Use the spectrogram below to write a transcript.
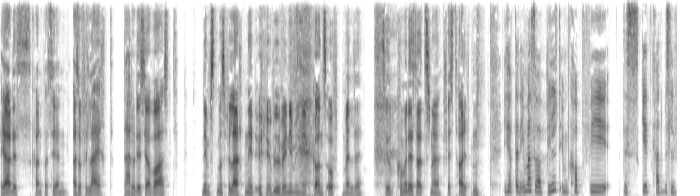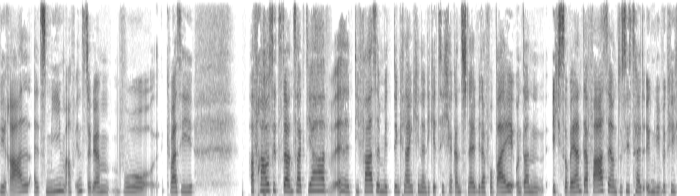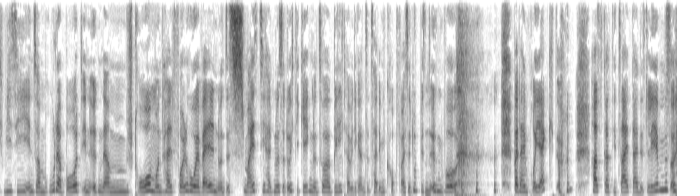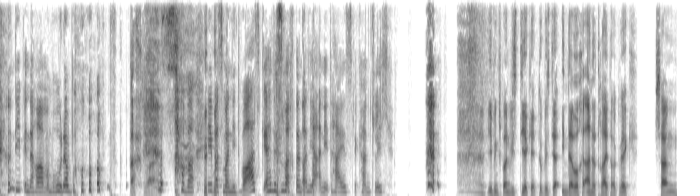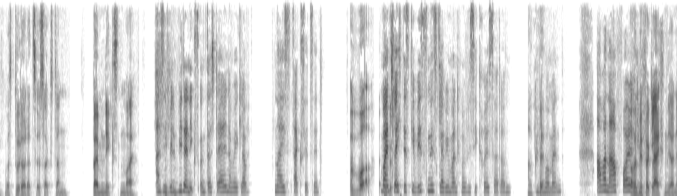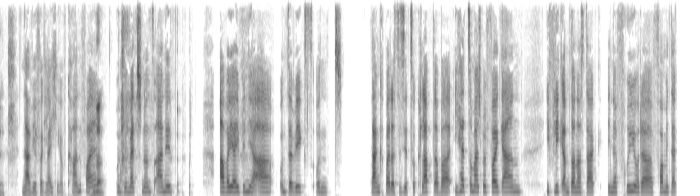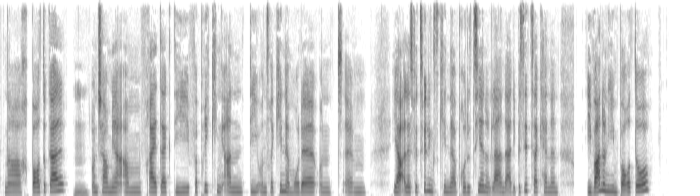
Ja, das kann passieren. Also vielleicht, da du das ja weißt, nimmst du es vielleicht nicht übel, wenn ich mich nicht ganz oft melde. So kann man das da jetzt schnell festhalten. Ich habe dann immer so ein Bild im Kopf, wie das geht gerade ein bisschen viral als Meme auf Instagram, wo quasi eine Frau sitzt da und sagt, ja, äh, die Phase mit den Kleinkindern, die geht sicher ganz schnell wieder vorbei. Und dann ich so während der Phase und du siehst halt irgendwie wirklich, wie sie in so einem Ruderboot in irgendeinem Strom und halt voll hohe Wellen und es schmeißt sie halt nur so durch die Gegend und so ein Bild habe ich die ganze Zeit im Kopf. Also du bist Mhm. irgendwo bei deinem Projekt und hast gerade die Zeit deines Lebens und, und ich bin daheim am Ruderboot. Ach was. Aber hey, was man nicht weiß, gell, das macht dann, dann ja auch nicht heiß, bekanntlich. Ich bin gespannt, wie es dir geht. Du bist ja in der Woche auch noch drei Tage weg. Schauen, was du da dazu sagst dann beim nächsten Mal. Also ich will wieder nichts unterstellen, aber ich glaube, nein, ich sag's jetzt nicht. Boah. Mein schlechtes Gewissen ist, glaube ich, manchmal ein bisschen größer dann okay. Moment. Aber na, voll. Aber wir vergleichen ja nicht. na, wir vergleichen auf keinen Fall. Na, und wir matchen uns auch nicht. Aber ja, ich bin ja auch unterwegs und dankbar, dass das jetzt so klappt. Aber ich hätte zum Beispiel voll gern, ich fliege am Donnerstag in der Früh oder Vormittag nach Portugal hm. und schaue mir am Freitag die Fabriken an, die unsere Kindermode und ähm, ja, alles für Zwillingskinder produzieren und lerne da auch die Besitzer kennen. Ich war noch nie in Porto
